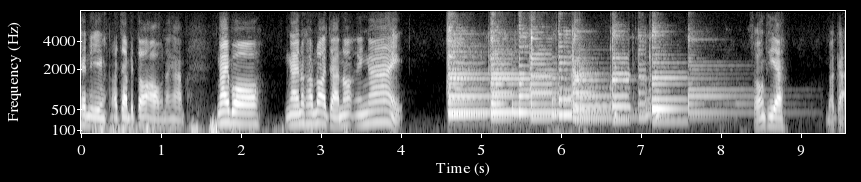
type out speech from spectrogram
ค่นี้เองอาจารย์ไปต่อเอานะครับ ง่ายบอง่ายนะครับเนาะอาจารย์เนาะง่ายๆสองเทียมากะ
